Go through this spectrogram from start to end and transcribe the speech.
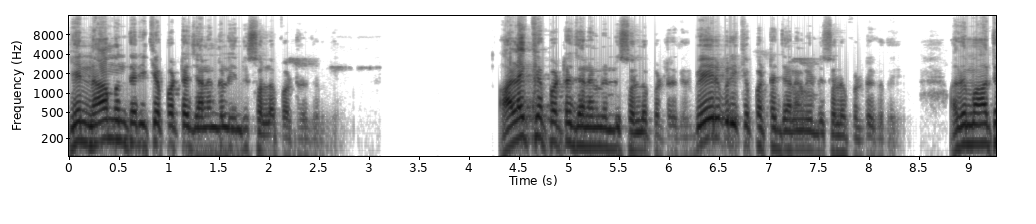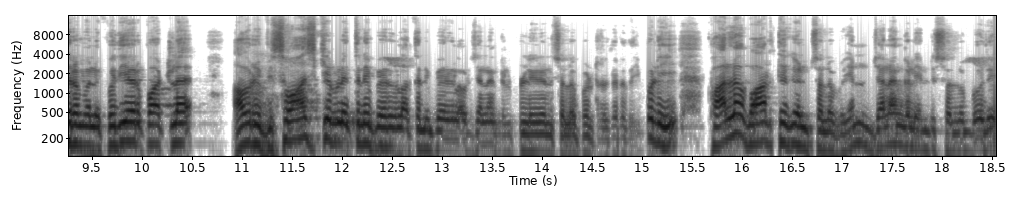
என் நாமம் தரிக்கப்பட்ட ஜனங்கள் என்று சொல்லப்பட்டிருக்கிறது. அழைக்கப்பட்ட ஜனங்கள் என்று சொல்லப்பட்டிருக்கிறது. வேறு பிரிக்கப்பட்ட ஜனங்கள் என்று சொல்லப்பட்டிருக்கிறது. அது மாத்திரமல்ல புதிய ஏற்பாட்டில் அவரை விசுவாசிக்கிறவர்கள் எத்தனை பேர்கள் அத்தனை பேர்கள் அவர் ஜனங்கள் பிள்ளைகள் சொல்லப்பட்டிருக்கிறது. இப்படி பல வார்த்தைகள் சொல்லப்படும் என் ஜனங்கள் என்று சொல்லும்போது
